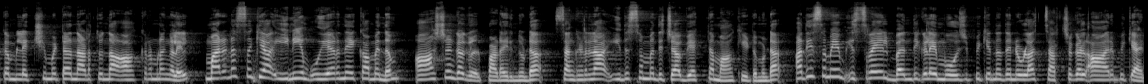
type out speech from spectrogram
ക്യാമ്പുകളടക്കം ലക്ഷ്യമിട്ട് നടത്തുന്ന ആക്രമണങ്ങളിൽ മരണസംഖ്യ ഇനിയും ഉയർന്നേക്കാമെന്നും ആശങ്കകൾ പടരുന്നുണ്ട്. സംഘടന ഇത് സംബന്ധിച്ച് വ്യക്തമാക്കിയിട്ടുമുണ്ട്. അതേസമയം ഇസ്രായേൽ ബന്ദികളെ മോചിപ്പിക്കുന്നതിനുള്ള ചർച്ചകൾ ആരംഭിക്കാൻ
